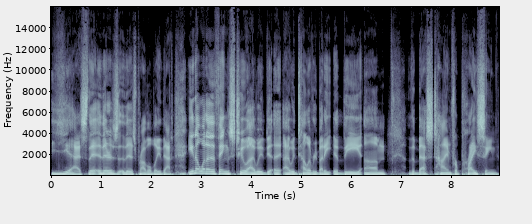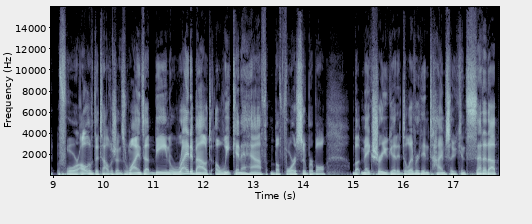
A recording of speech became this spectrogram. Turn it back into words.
yes, there's there's probably that. You know, one of the things too, I would uh, I would tell everybody uh, the um, the best time for pricing for all of the televisions winds up being right about a week and a half before Super Bowl but make sure you get it delivered in time so you can set it up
